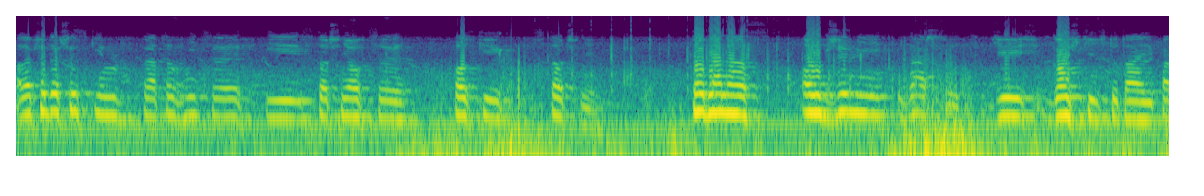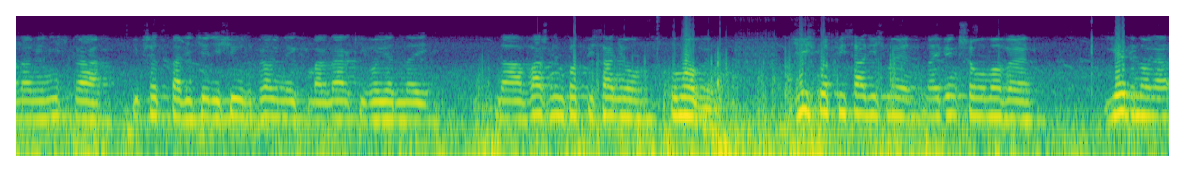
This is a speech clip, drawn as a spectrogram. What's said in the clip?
ale przede wszystkim pracownicy i stoczniowcy polskich stoczni. To dla nas olbrzymi zaszczyt dziś gościć tutaj pana ministra i przedstawicieli Sił Zbrojnych Marynarki Wojennej na ważnym podpisaniu umowy. Dziś podpisaliśmy największą umowę jednora,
